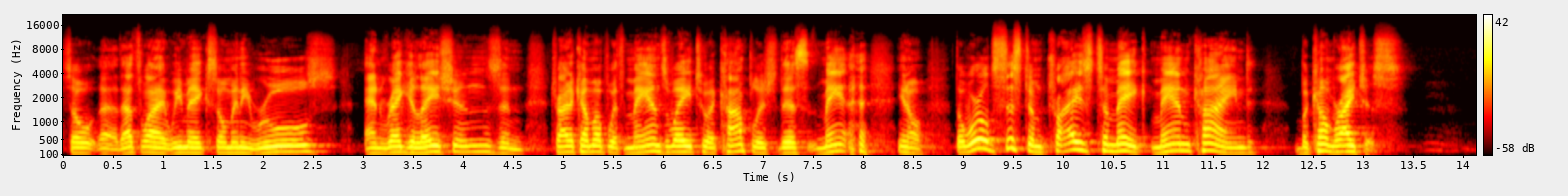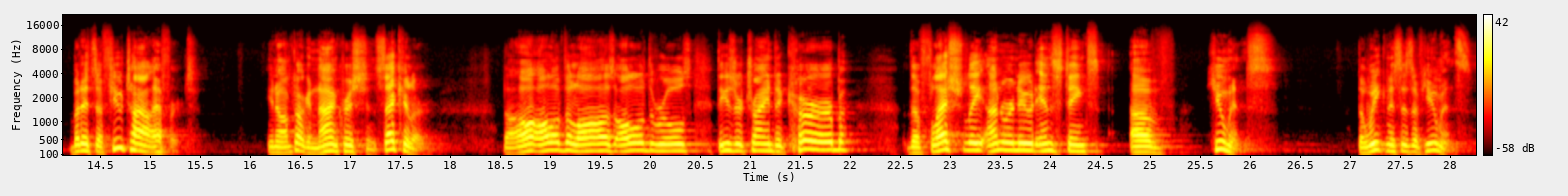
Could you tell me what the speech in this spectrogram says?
So uh, that's why we make so many rules and regulations and try to come up with man's way to accomplish this. Man, you know, the world system tries to make mankind become righteous, but it's a futile effort. You know, I'm talking non Christian, secular. The, all, all of the laws, all of the rules, these are trying to curb the fleshly, unrenewed instincts of humans, the weaknesses of humans.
